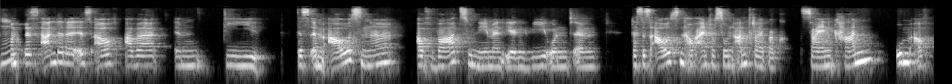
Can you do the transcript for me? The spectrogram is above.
mhm. Und das andere ist auch aber ähm, die, das im Außen, ne? Auch wahrzunehmen irgendwie und ähm, dass das Außen auch einfach so ein Antreiber sein kann, um auch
